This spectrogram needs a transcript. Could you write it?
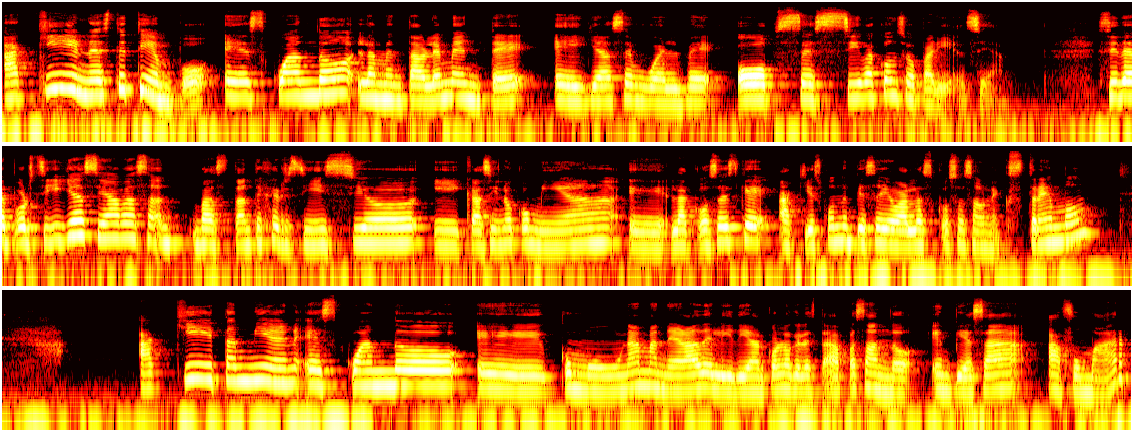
aquí en este tiempo es cuando lamentablemente ella se vuelve obsesiva con su apariencia. Si de por sí ya hacía bastante ejercicio y casi no comía, eh, la cosa es que aquí es cuando empieza a llevar las cosas a un extremo. Aquí también es cuando, eh, como una manera de lidiar con lo que le estaba pasando, empieza a fumar,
